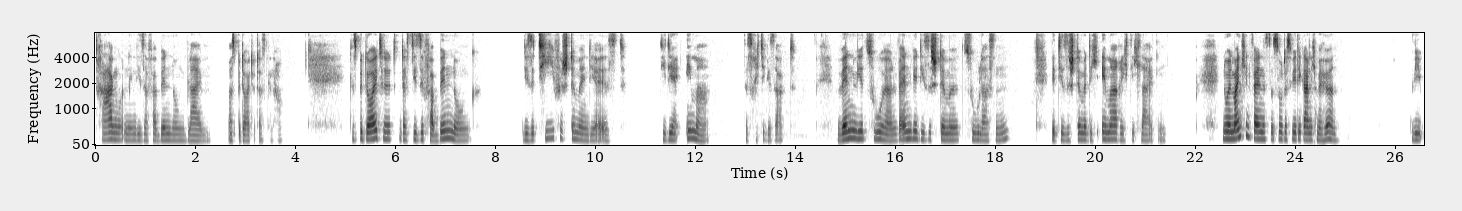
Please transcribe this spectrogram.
tragen und in dieser Verbindung bleiben. Was bedeutet das genau? Das bedeutet, dass diese Verbindung, diese tiefe Stimme in dir ist, die dir immer das Richtige sagt. Wenn wir zuhören, wenn wir diese Stimme zulassen, wird diese Stimme dich immer richtig leiten. Nur in manchen Fällen ist es so, dass wir die gar nicht mehr hören. Wie,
